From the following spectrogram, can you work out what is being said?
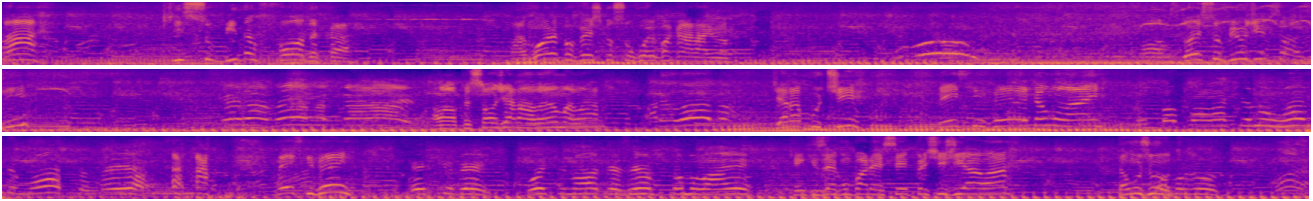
Ah! Que subida foda, cara! Agora que eu vejo que eu sou ruim pra caralho, ó. Ó, os dois subiu o dia sozinho. Aralama, caralho! Olha lá, o pessoal de Aralama lá, Aralama! de Araputi. Mês que vem nós tamo lá, hein? Eu tô falando que eu não ando de moto, aí, ó. Mês que vem, Mês que vem, 8 e 9 de dezembro, tamo lá, hein? quem quiser comparecer e prestigiar lá, tamo junto. Tamo junto. Bora!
